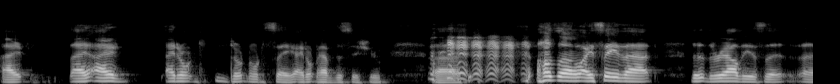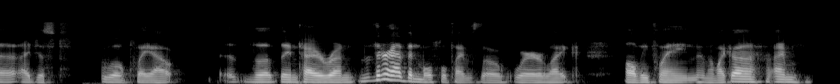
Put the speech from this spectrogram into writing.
I, I, I, I don't don't know what to say. I don't have this issue. Uh, although I say that, the the reality is that uh, I just will play out uh, the the entire run. There have been multiple times though where like I'll be playing and I'm like, uh, I'm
